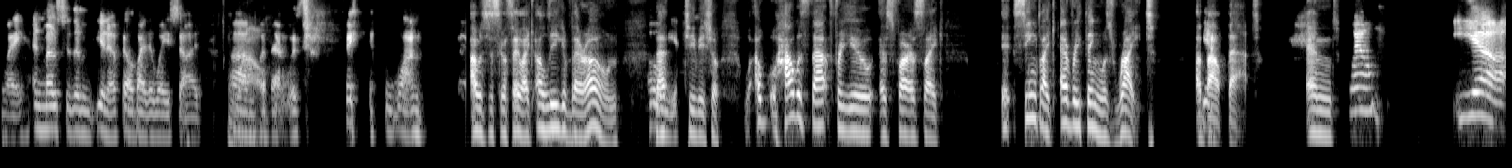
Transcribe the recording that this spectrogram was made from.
the way, and most of them, you know, fell by the wayside. Wow. Um, but that was one. I was just gonna say like a League of Their Own. Oh, that yeah. TV show. Uh, How was that for you as far as like it seemed like everything was right about that. And Well, yeah.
